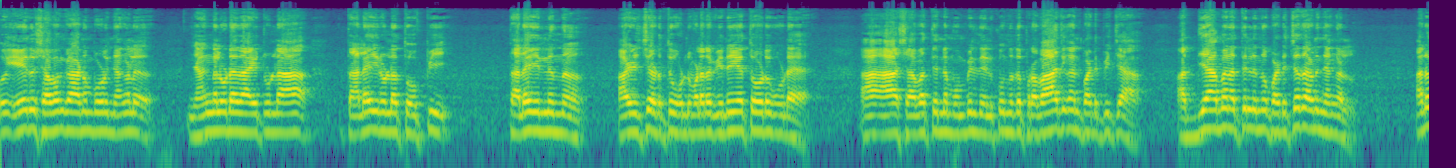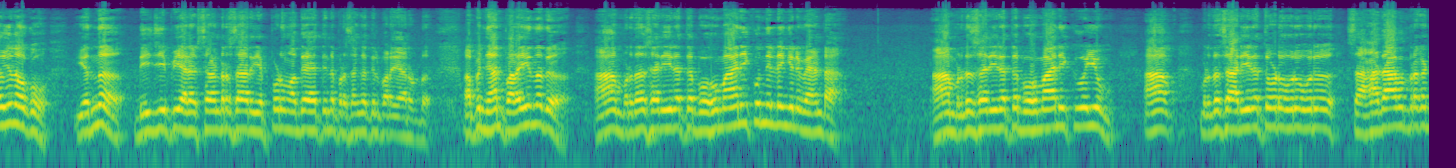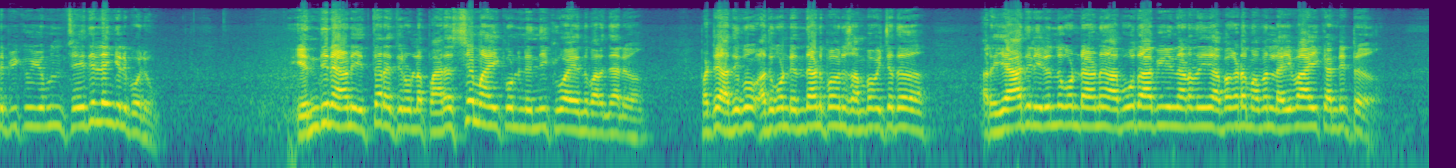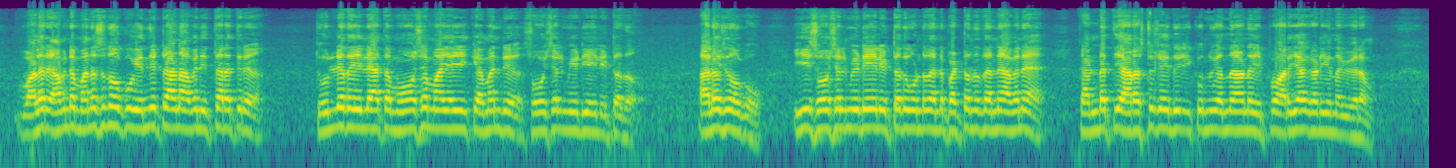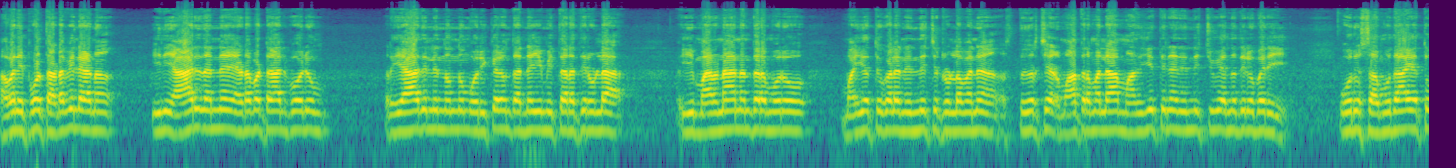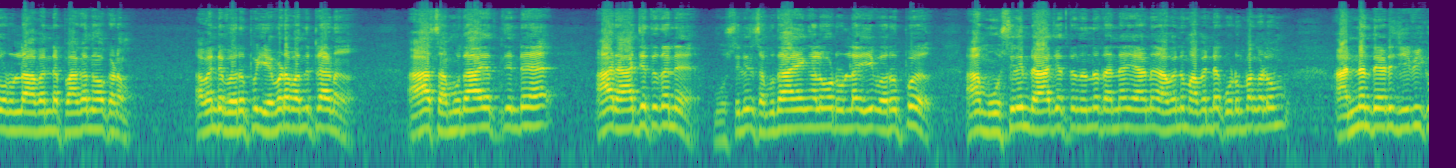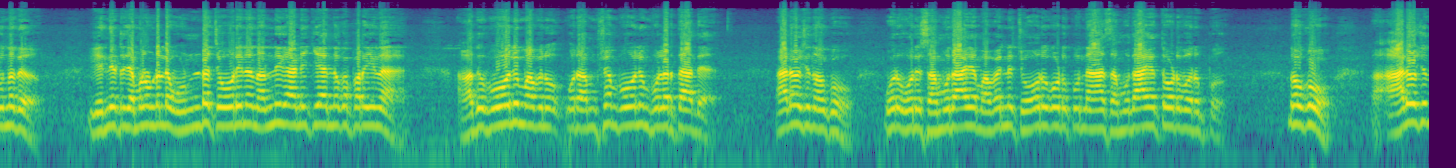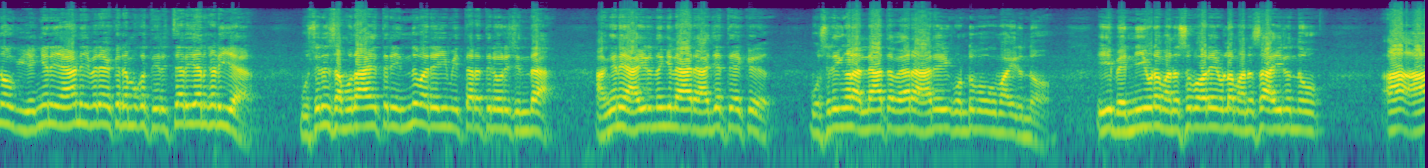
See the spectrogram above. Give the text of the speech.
ഏത് ശവം കാണുമ്പോഴും ഞങ്ങൾ ഞങ്ങളുടേതായിട്ടുള്ള ആ തലയിലുള്ള തൊപ്പി തലയിൽ നിന്ന് അഴിച്ചെടുത്തുകൊണ്ട് വളരെ വിനയത്തോടുകൂടെ ആ ആ ശവത്തിന്റെ മുമ്പിൽ നിൽക്കുന്നത് പ്രവാചകൻ പഠിപ്പിച്ച അധ്യാപനത്തിൽ നിന്ന് പഠിച്ചതാണ് ഞങ്ങൾ. ആലോചിച്ച് നോക്കൂ എന്ന് D G P Alexander sir എപ്പോഴും അദ്ദേഹത്തിന്റെ പ്രസംഗത്തിൽ പറയാറുണ്ട്. അപ്പം ഞാൻ പറയുന്നത് ആ മൃതശരീരത്തെ ബഹുമാനിക്കുന്നില്ലെങ്കിൽ വേണ്ട. ആ മൃതശരീരത്തെ ബഹുമാനിക്കുകയും ആ മൃതശരീരത്തോട് ഒരു ഒരു സഹതാപം പ്രകടിപ്പിക്കുകയും ചെയ്തില്ലെങ്കിൽ പോലും എന്തിനാണ് ഇത്തരത്തിലുള്ള പരസ്യമായിക്കൊണ്ട് നിന്ദിക്കുക എന്ന് പറഞ്ഞാൽ? പക്ഷേ അത് അതുകൊണ്ട് എന്താണ് ഇപ്പോൾ അവന് സംഭവിച്ചത്? റിയാദിൽ ഇരുന്നു കൊണ്ടാണ് അബുദാബിയിൽ നടന്ന ഈ അപകടം അവൻ ലൈവായി കണ്ടിട്ട് വളരെ അവന്റെ മനസ്സ് നോക്കൂ എന്നിട്ടാണ് അവൻ ഇത്തരത്തിൽ തുല്യതയില്ലാത്ത മോശമായ ഈ കമന്റ് സോഷ്യൽ മീഡിയയിൽ ഇട്ടത്. ആലോചിച്ച് നോക്കൂ. ഈ സോഷ്യൽ മീഡിയയിൽ ഇട്ടത് കൊണ്ട് തന്നെ പെട്ടെന്ന് തന്നെ അവനെ കണ്ടെത്തി അറസ്റ്റ് ചെയ്തിരിക്കുന്നു എന്നാണ് ഇപ്പോൾ അറിയാൻ കഴിയുന്ന വിവരം. അവനിപ്പോൾ തടവിലാണ്. ഇനി ആര് തന്നെ ഇടപെട്ടാൽ പോലും റിയാദിൽ നിന്നൊന്നും ഒരിക്കലും തന്നെയും ഇത്തരത്തിലുള്ള ഈ മരണാനന്തരം ഒരു മയ്യത്തുകളെ നിന്ദിച്ചിട്ടുള്ളവന് തീർച്ച മാത്രമല്ല മയ്യത്തിനെ നിന്ദിച്ചു എന്നതിലുപരി ഒരു സമുദായത്തോടുള്ള അവന്റെ പക നോക്കണം. അവന്റെ വെറുപ്പ് എവിടെ വന്നിട്ടാണ്? ആ സമുദായത്തിന്റെ ആ രാജ്യത്ത് തന്നെ മുസ്ലിം സമുദായങ്ങളോടുള്ള ഈ വെറുപ്പ് ആ മുസ്ലിം രാജ്യത്ത് നിന്ന് തന്നെയാണ് അവനും അവന്റെ കുടുംബങ്ങളും അന്നം തേടി ജീവിക്കുന്നത്. എന്നിട്ട് നമ്മളുണ്ടല്ലോ ഉണ്ട ചോറിന് നന്ദി കാണിക്കുക എന്നൊക്കെ പറയുന്നത് അതുപോലും അവന് ഒരു അംശം പോലും പുലർത്താതെ. ആലോചിച്ച് നോക്കൂ. ഒരു ഒരു സമുദായം അവന് ചോറ് കൊടുക്കുന്ന ആ സമുദായത്തോട് വെറുപ്പ്. നോക്കൂ. ആലോചിച്ച് നോക്കൂ. എങ്ങനെയാണ് ഇവരെയൊക്കെ നമുക്ക് തിരിച്ചറിയാൻ കഴിയുക? മുസ്ലിം സമുദായത്തിന് ഇന്ന് വരെയും ഇത്തരത്തിലൊരു ചിന്ത. അങ്ങനെ ആയിരുന്നെങ്കിൽ ആ രാജ്യത്തേക്ക് മുസ്ലിങ്ങളല്ലാത്ത വേറെ ആരെയും കൊണ്ടുപോകുമായിരുന്നോ? ഈ ബെന്നിയുടെ മനസ്സ് പോലെയുള്ള മനസ്സായിരുന്നു. ആ ആ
